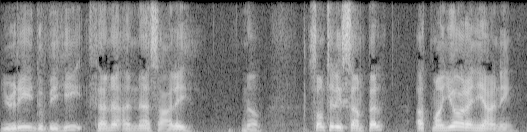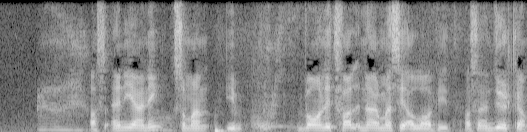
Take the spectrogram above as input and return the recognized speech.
يريد به ثناء الناس عليه. نعم. Som till exempel att man gör en gärning. Alltså en gärning som man i vanligt fall närmar sig Allah vid. Alltså en dyrkan.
